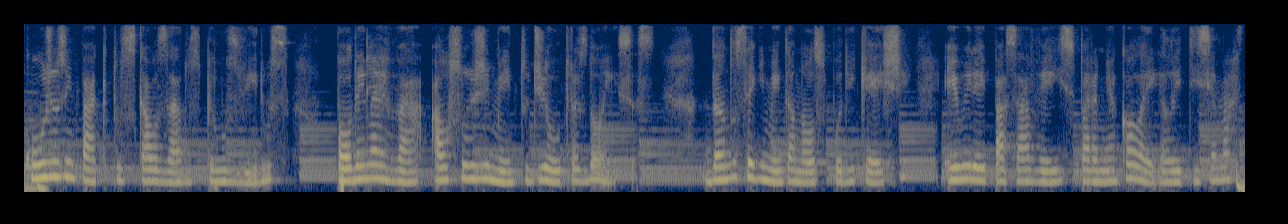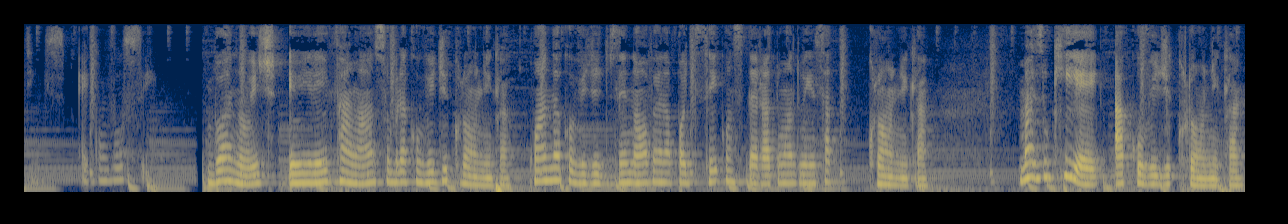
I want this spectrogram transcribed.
cujos impactos causados pelos vírus podem levar ao surgimento de outras doenças. Dando seguimento ao nosso podcast, eu irei passar a vez para minha colega Letícia Martins. É com você. Boa noite, eu irei falar sobre a Covid crônica. Quando a Covid-19 ela pode ser considerada uma doença crônica. Mas o que é a Covid crônica?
